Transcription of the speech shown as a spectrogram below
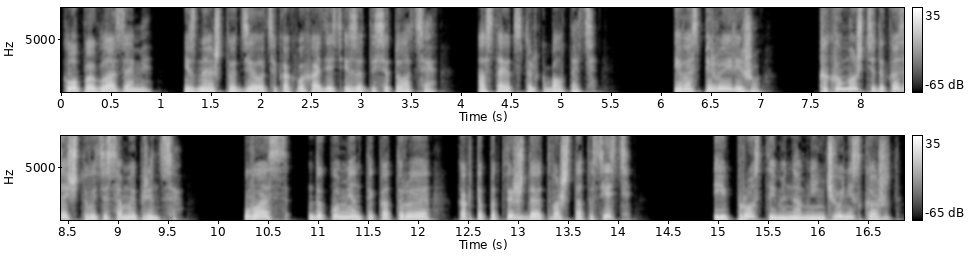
Хлопаю глазами, не знаю, что делать и как выходить из этой ситуации. Остается только болтать. «Я вас впервые вижу. Как вы можете доказать, что вы те самые принцы? У вас документы, которые как-то подтверждают ваш статус, есть? И просто имена мне ничего не скажут».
